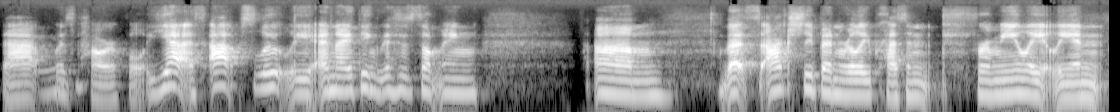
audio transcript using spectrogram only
That was powerful. Yes, absolutely. And I think this is something um, that's actually been really present for me lately. And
